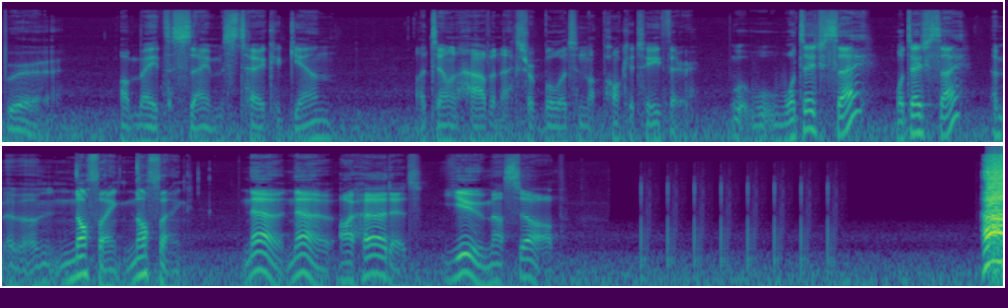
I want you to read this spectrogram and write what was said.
Bruh, I made the same mistake again. I don't have an extra bullet in my pocket either. W- what did you say? What did you say? Um, um, um, nothing, nothing. No, no, I heard it. You messed up. Ah!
